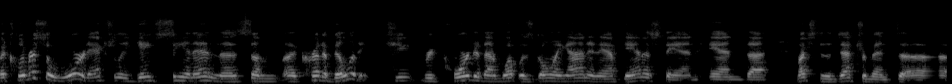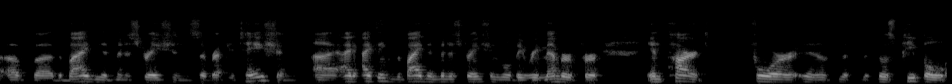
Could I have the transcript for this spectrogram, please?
but Clarissa Ward actually gave CNN uh, some uh, credibility. She reported on what was going on in Afghanistan, and uh, much to the detriment uh, of uh, the Biden administration's uh, reputation, I, I, think the Biden administration will be remembered for, in part, for you know, those people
